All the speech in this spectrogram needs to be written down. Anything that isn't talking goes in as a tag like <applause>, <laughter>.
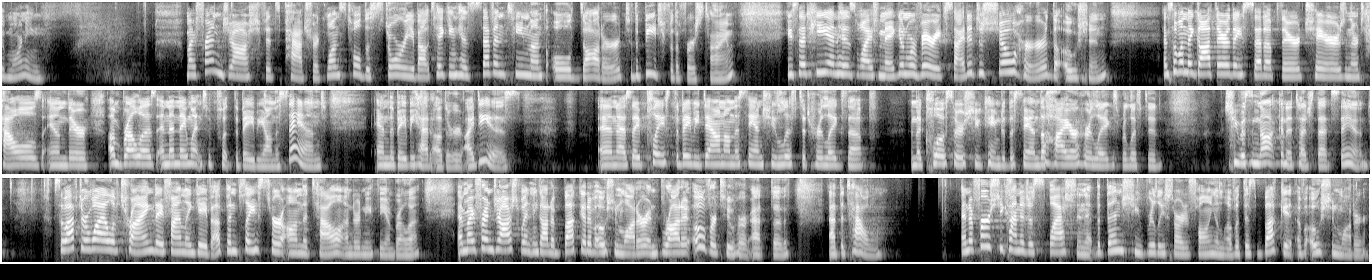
Good morning. My friend Josh Fitzpatrick once told a story about taking his 17 month old daughter to the beach for the first time. He said he and his wife Megan were very excited to show her the ocean. And so when they got there, they set up their chairs and their towels and their umbrellas, and then they went to put the baby on the sand. And the baby had other ideas. And as they placed the baby down on the sand, she lifted her legs up. And the closer she came to the sand, the higher her legs were lifted. She was not going to touch that sand. So after a while of trying, they finally gave up and placed her on the towel underneath the umbrella. And my friend Josh went and got a bucket of ocean water and brought it over to her at the, at the towel. And at first, she kind of just splashed in it, but then she really started falling in love with this bucket of ocean water.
